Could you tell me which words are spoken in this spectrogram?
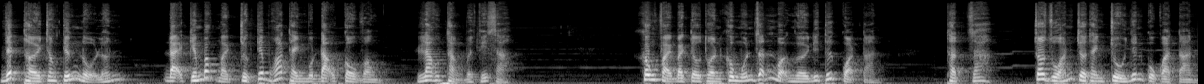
Nhất thời trong tiếng nổ lớn, Đại kiếm Bắc Mạch trực tiếp hóa thành một đạo cầu vòng, Lao thẳng về phía xa. Không phải Bạch Tiểu Thuần không muốn dẫn mọi người đi tới quả tàn. Thật ra, Cho dù hắn trở thành chủ nhân của quả tàn,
